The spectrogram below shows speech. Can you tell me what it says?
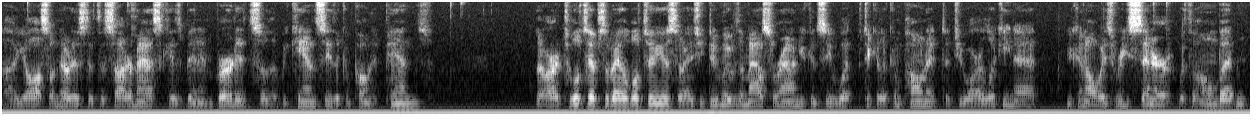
Uh, you'll also notice that the solder mask has been inverted so that we can see the component pins. There are tooltips available to you, so as you do move the mouse around, you can see what particular component that you are looking at. You can always recenter with the home button.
